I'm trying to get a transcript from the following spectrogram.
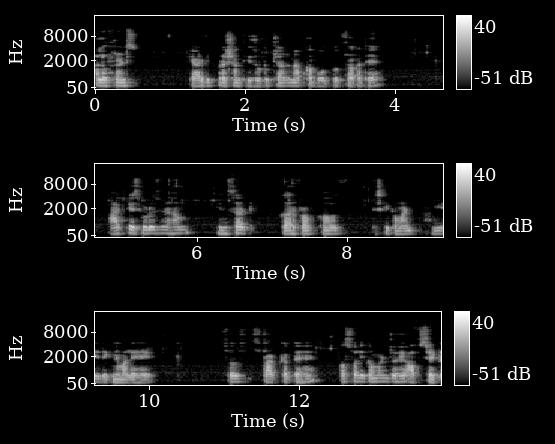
Hello friends CAD with Prashant इस यूट्यूब चैनल में आपका बहुत बहुत स्वागत है। आज के इस वीडियोज़ में हम इंसर्ट कर फ्रॉम कर्व इसकी कमांड हम ये देखने वाले हैं। सो so, स्टार्ट करते हैं। फ़र्स्ट वाली कमांड जो है ऑफसेट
